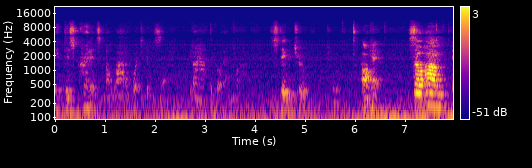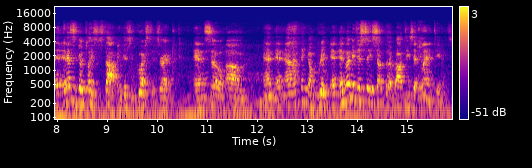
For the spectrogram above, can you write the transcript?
it discredits a lot of what's been said. You don't have to go that far. Just stay with truth. Okay. So, um, and, and that's a good place to stop and get some questions, right? And so, um, and, and I think I'm pretty, and, and let me just say something about these Atlanteans.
